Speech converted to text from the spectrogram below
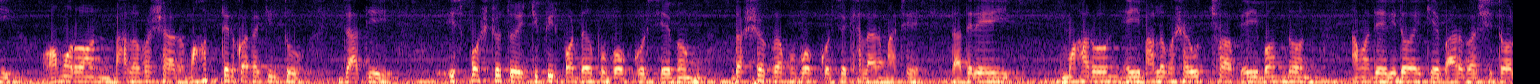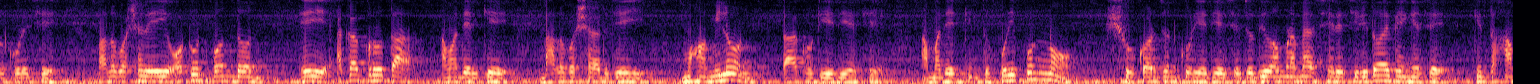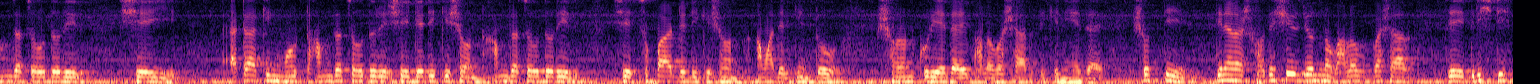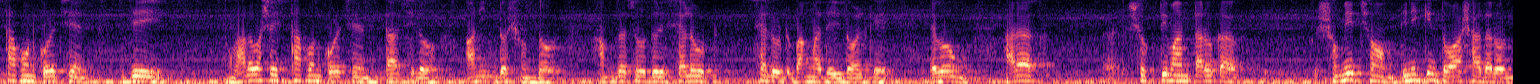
অমরণ, ভালোবাসার মহত্বের কথা কিন্তু জাতি স্পষ্টতই টিপির পর্দা উপভোগ করছে এবং দর্শকরা উপভোগ করছে খেলার মাঠে। তাদের এই মহারণ, এই ভালোবাসার উৎসব, এই বন্ধন আমাদের হৃদয়কে বারবার শীতল করেছে। ভালোবাসার এই অটুট বন্ধন, এই একাগ্রতা আমাদেরকে ভালোবাসার যেই মহামিলন, তা ঘটিয়ে দিয়েছে। আমাদের কিন্তু পরিপূর্ণ সুখ অর্জন করিয়ে দিয়েছে। যদিও আমরা ম্যাচ হেরেছি, হৃদয় ভেঙেছে, কিন্তু হামজা চৌধুরীর সেই অ্যাটাকিং মুহূর্ত হামজা চৌধুরীর সেই ডেডিকেশন হামজা চৌধুরীর সেই সুপার ডেডিকেশন আমাদের কিন্তু স্মরণ করিয়ে দেয়, ভালোবাসার দিকে নিয়ে যায়। সত্যি, তিনারা স্বদেশের জন্য ভালোবাসার যেই দৃষ্টি স্থাপন করেছেন, যেই ভালোবাসা স্থাপন করেছেন, তা ছিল আনন্দ সুন্দর। হামজা চৌধুরী স্যালুট স্যালুট বাংলাদেশ দলকে। এবং আর শক্তিমান তারকা, সমিত ছম তিনি কিন্তু অসাধারণ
